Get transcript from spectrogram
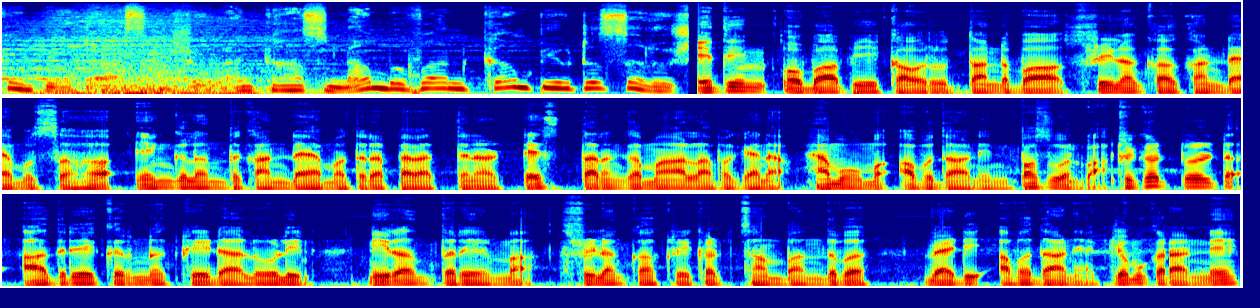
computers Sri Lanka's number one computer solution ඉතින් ඔබ අපි කවුරුත් දන්නවා ශ්‍රී ලංකා කණ්ඩෑම සහ එංගලන්ත කණ්ඩෑම අතර පැවැත්වෙන ටෙස්ට් තරඟමාලාව ගැන හැමෝම අවධානයෙන් පසුවනවා. ක්‍රිකට් වලට ආදරය කරන ක්‍රීඩාලෝලින් නිරන්තරයෙන්ම ශ්‍රී ලංකා ක්‍රිකට් සම්බන්ධව වැඩි අවධානයක් යොමු කරන්නේ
